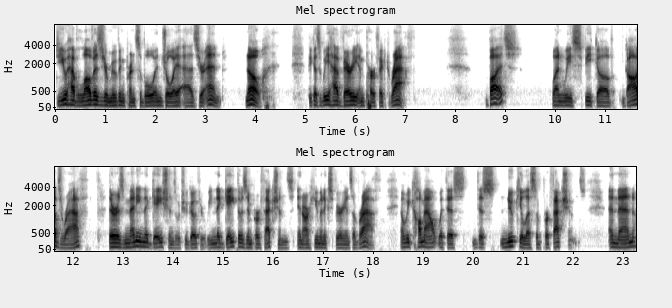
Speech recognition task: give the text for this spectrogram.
do you have love as your moving principle and joy as your end? No, because we have very imperfect wrath. But when we speak of God's wrath, there is many negations which we go through. We negate those imperfections in our human experience of wrath and we come out with this this nucleus of perfections and then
